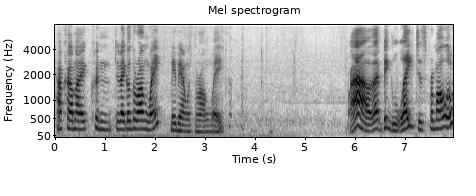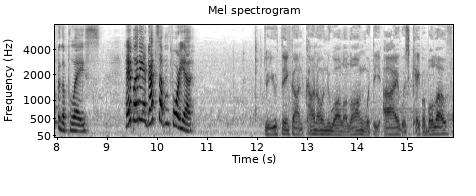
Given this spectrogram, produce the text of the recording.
How come I couldn't... Did I go the wrong way? Maybe I went the wrong way. Wow, that big light is from all over the place. Hey, buddy, I got something for you. Do you think Ancano knew all along what the Eye was capable of?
